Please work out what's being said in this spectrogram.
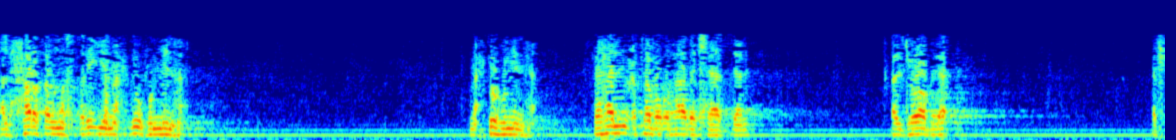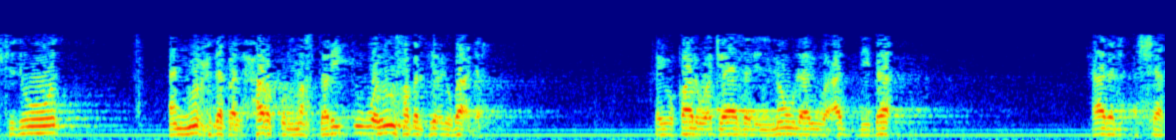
الحرف المصدري محذوف منها. محذوف منها. فهل يعتبر هذا شاذا؟ الجواب لا. الشذوذ أن يحذف الحرف المصدري وينصب الفعل بعده. فيقال وجاز للمولى يعذب هذا الشاذ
